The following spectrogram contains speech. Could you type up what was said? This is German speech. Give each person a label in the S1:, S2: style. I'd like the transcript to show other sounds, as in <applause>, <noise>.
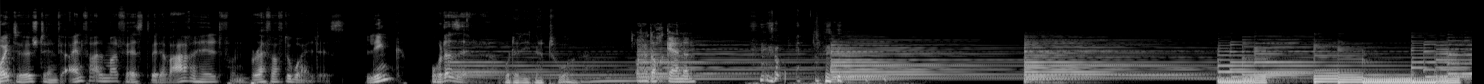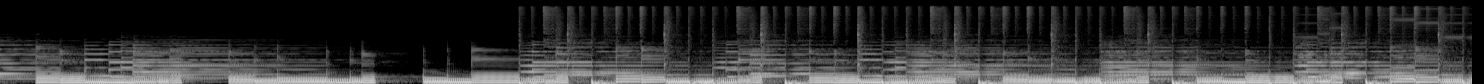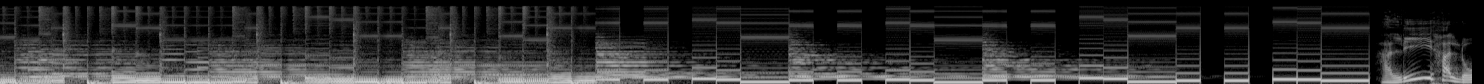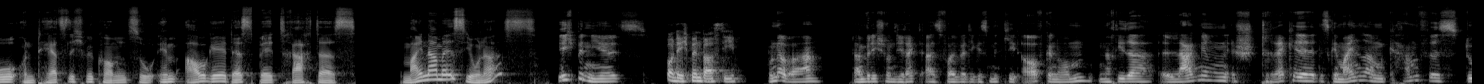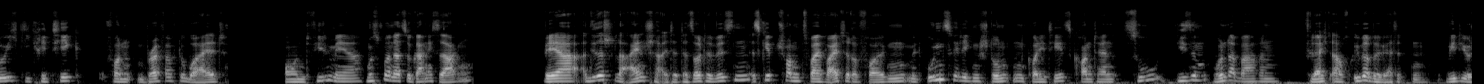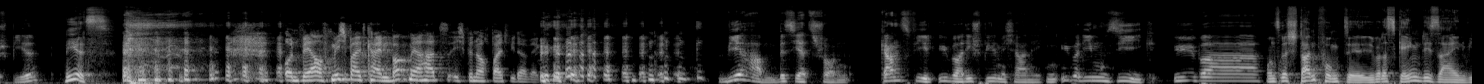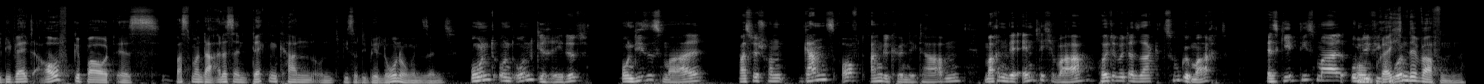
S1: Heute stellen wir einfach einmal fest, wer der wahre Held von Breath of the Wild ist. Link oder Zelda?
S2: Oder die Natur.
S3: Oder doch gerne. <laughs>
S2: hallo und herzlich willkommen zu Im Auge des Betrachters. Mein Name ist Jonas.
S1: Ich bin Nils.
S3: Und ich bin Basti.
S1: Wunderbar. Dann bin ich schon direkt als vollwertiges Mitglied aufgenommen. Nach dieser langen Strecke des gemeinsamen Kampfes durch die Kritik von Breath of the Wild. Und viel mehr muss man dazu gar nicht sagen. Wer an dieser Stelle einschaltet, der sollte wissen, es gibt schon zwei weitere Folgen mit unzähligen Stunden Qualitätscontent zu diesem wunderbaren vielleicht auch überbewerteten Videospiel.
S2: Nils! <laughs>
S3: Und wer auf mich bald keinen Bock mehr hat, ich bin auch bald wieder weg. <laughs>
S1: Wir haben bis jetzt schon ganz viel über die Spielmechaniken, über die Musik, über
S2: unsere Standpunkte, über das Game Design, wie die Welt aufgebaut ist, was man da alles entdecken kann und wieso die Belohnungen sind.
S1: Und und und geredet. Und dieses Mal, was wir schon ganz oft angekündigt haben, machen wir endlich wahr. Heute wird der Sack zugemacht es geht diesmal um, um die
S2: Figuren. brechende Waffen.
